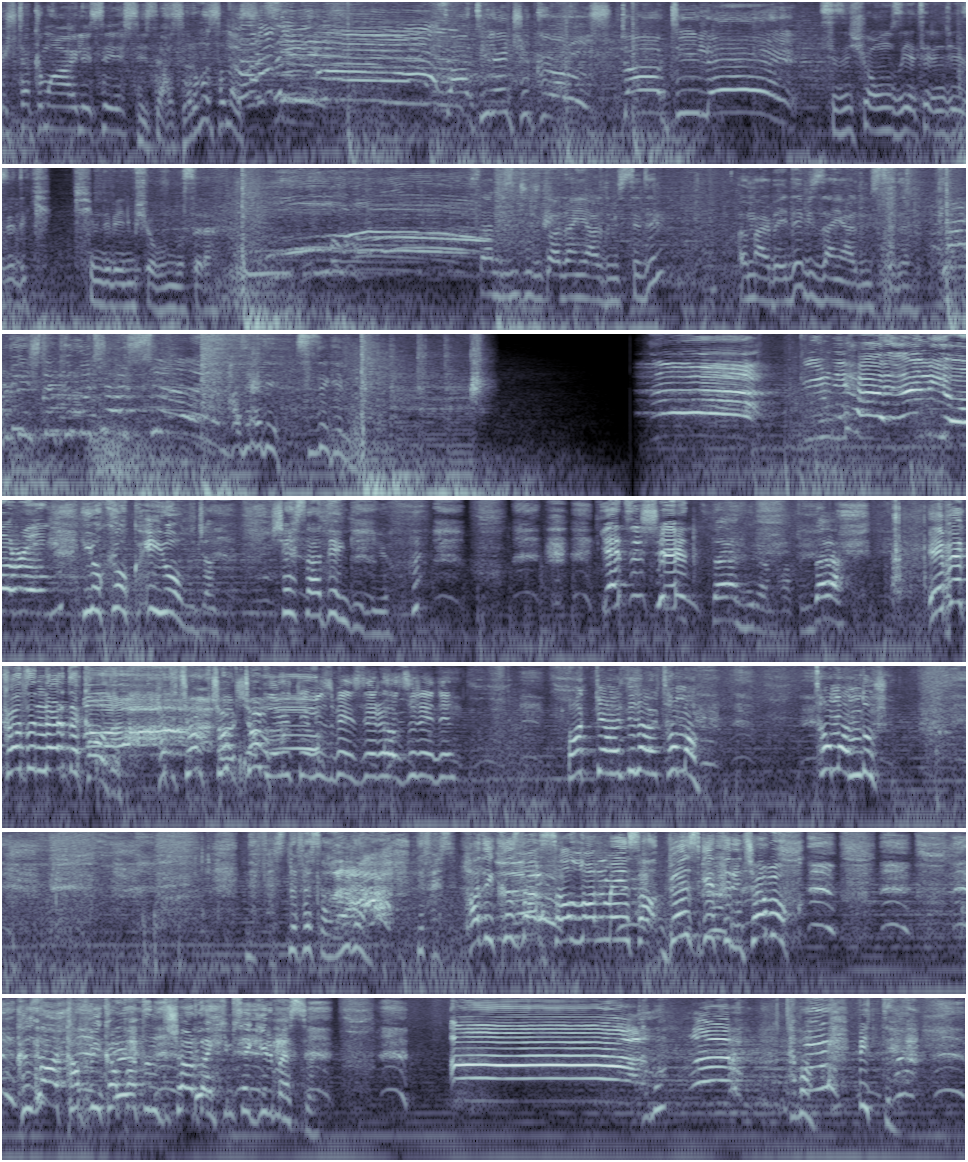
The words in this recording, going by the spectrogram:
Kardeş takım ailesi siz de hazır mısınız? Tatile çıkıyoruz. Tatile. Sizin şovunuzu yeterince izledik. Şimdi benim şovumda sıra. Sen bizim çocuklardan yardım istedin. Ömer Bey de bizden yardım istedi. Kardeş takımı çarşı. Hadi hadi siz de gelin. Gülnihal ölüyorum. Yok yok iyi olacaksın. Şehzaden geliyor. Yetişin. Dayan Hürrem Hatun dayan. Ebe kadın nerede kaldı? Hadi çabuk çabuk çabuk. Çabukları temiz bezleri hazır edin. Bak geldiler tamam. Tamam dur. Nefes nefes al Hürrem. Nefes. Hadi kızlar sallanmayın. Sal Bez getirin çabuk. Kızlar kapıyı kapatın dışarıdan kimse girmesin. Tamam bitti.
